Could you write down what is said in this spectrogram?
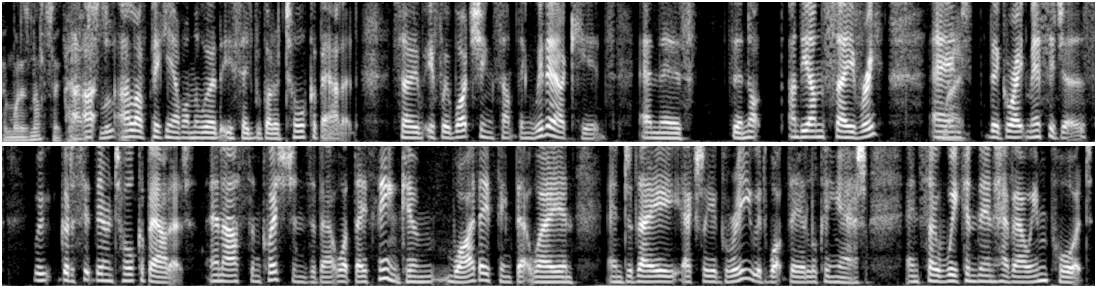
and what is not so good. Absolutely. I, I love picking up on the word that you said. We've got to talk about it. So if we're watching something with our kids and there's they're not uh, the unsavory and Right. they're great messages, we've got to sit there and talk about it and ask them questions about what they think and why they think that way and and do they actually agree with what they're looking at, and so we can then have our input.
